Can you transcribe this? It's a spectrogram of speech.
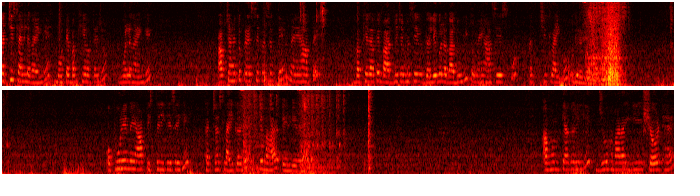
कच्ची सिलाई लगाएँगे, मोटे बखिया होता है जो, वो लगाएँगे। आप चाहे तो प्रेस से कर सकते हैं। मैं यहाँ पे बखे ला के बाद में जब मैं से गले को लगा दूँगी तो मैं यहाँ से इसको कच्ची सिलाई को उधेड़ दूँगी। और पूरे में आप इस तरीके से ही कच्चा सिलाई कर दें, इसके बाहर एरिए में अब हम क्या करेंगे? जो हमारा ये शर्ट है,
